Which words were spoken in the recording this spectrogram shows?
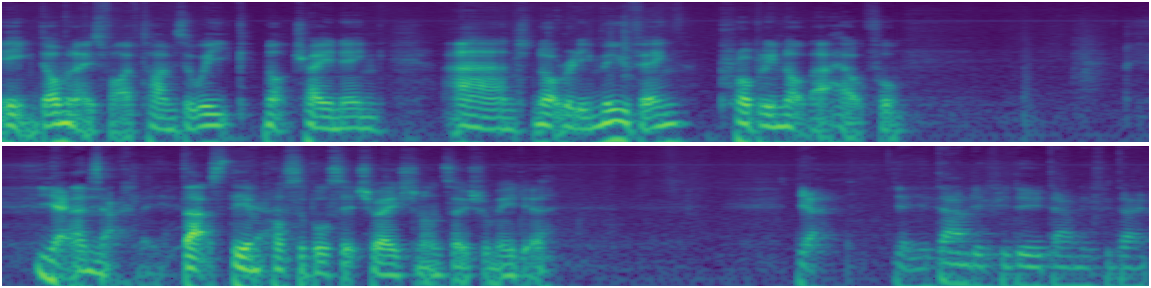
eating Domino's five times a week not training and not really moving probably not that helpful Yeah, And exactly. that's the Yeah. impossible situation on social media Yeah, yeah. You're damned if you do, damned if you don't.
